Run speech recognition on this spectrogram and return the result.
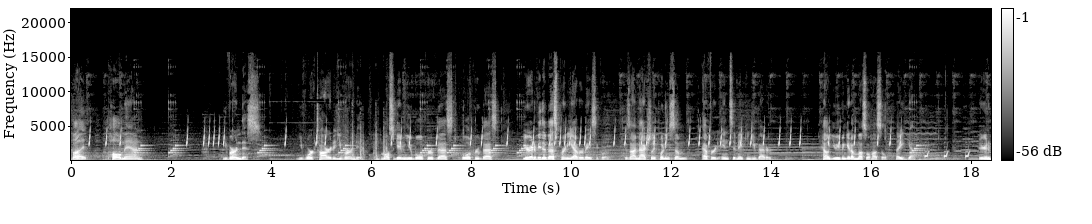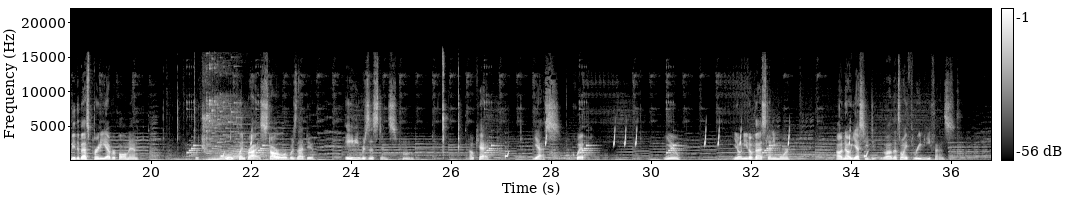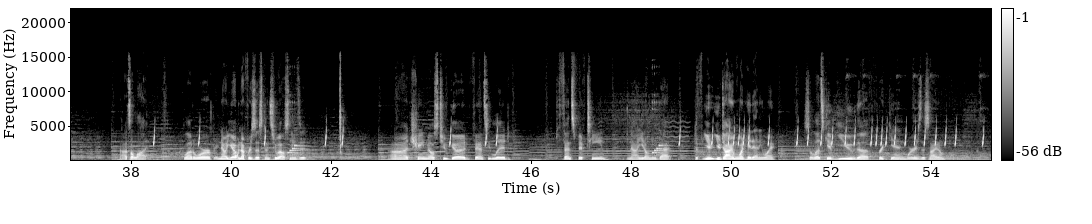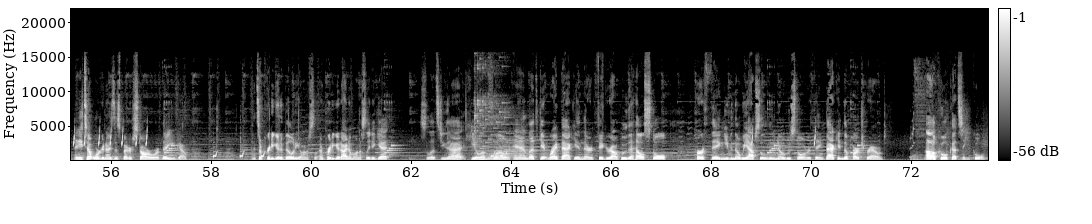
But, Paul Man, you've earned this. You've worked hard and you've earned it. I'm also giving you Bulletproof Vest, Bulletproof Vest. You're going to be the best Prinny ever, basically. Because I'm actually putting some effort into making you better. Hell, you even get a Muscle Hustle. There you go. You're going to be the best Prinny ever, Paul Man. Ooh, claim prize. Star Orb, what does that do? 80 resistance. Hmm. Okay. Yes. Quip. You. You don't need a vest anymore. Oh, no, yes you do. Well, that's only 3 defense. No, that's a lot. Blood Orb. No, you have enough resistance. Who else needs it? Uh, Chainmail's too good. Fancy Lid. Defense 15. Nah, you don't need that. You, you die in one hit anyway. So let's give you the freaking... Where is this item? I need to organize this better. Star Orb. There you go. That's a pretty good ability, honestly. A pretty good item, honestly, to get. So let's do that. Heal up Clone. And let's get right back in there and figure out who the hell stole her thing, even though we absolutely know who stole her thing. Back in the Parch Ground. Oh, cool. Cutscene. Cool.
